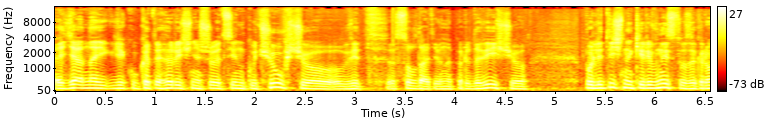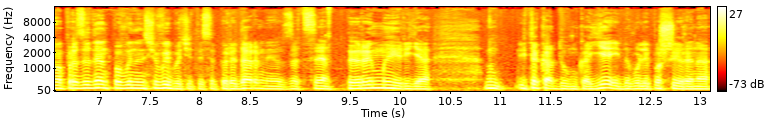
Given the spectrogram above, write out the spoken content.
я на яку категоричнішу оцінку чув, що від солдатів на передовій, що політичне керівництво, зокрема президент, повинен ще вибачитися перед армією за це перемир'я. Ну, і така думка є, і доволі поширена.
